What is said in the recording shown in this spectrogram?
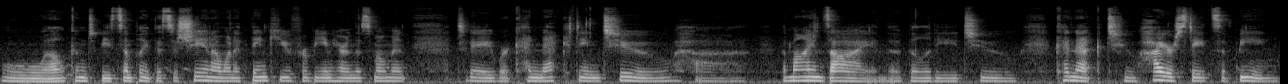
Welcome to Be Simply. This is she, and I want to thank you for being here in this moment. Today, we're connecting to uh, the mind's eye and the ability to connect to higher states of being.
